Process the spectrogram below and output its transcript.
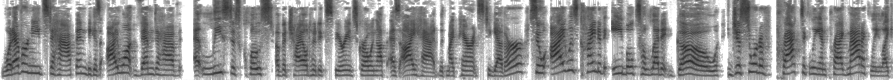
whatever needs to happen, because I want them to have at least as close of a childhood experience growing up as I had with my parents together. So I was kind of able to let it go just sort of practically and pragmatically. Like,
